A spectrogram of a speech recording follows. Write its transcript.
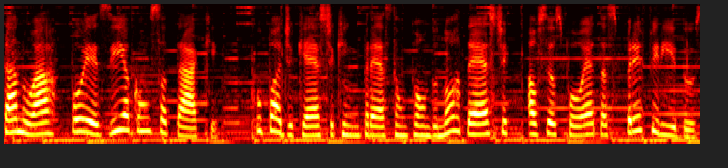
Está no ar Poesia com Sotaque, o podcast que empresta um tom do Nordeste aos seus poetas preferidos.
